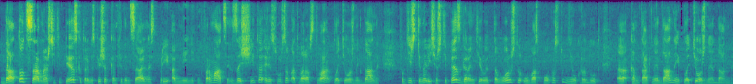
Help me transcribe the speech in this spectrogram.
Да, тот самый HTTPS, который обеспечивает конфиденциальность при обмене информацией, защита ресурсов от воровства платежных данных. Фактически наличие HTTPS гарантирует того, что у вас попросту не украдут э, контактные данные и платежные данные.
